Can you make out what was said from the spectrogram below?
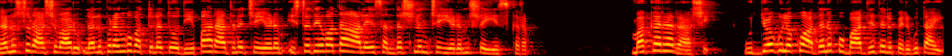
ధనుస్సు రాశివారు నలుపు రంగు వత్తులతో దీపారాధన చేయడం ఇష్టదేవత ఆలయ సందర్శనం చేయడం శ్రేయస్కరం. మకర రాశి. ఉద్యోగులకు అదనపు బాధ్యతలు పెరుగుతాయి.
